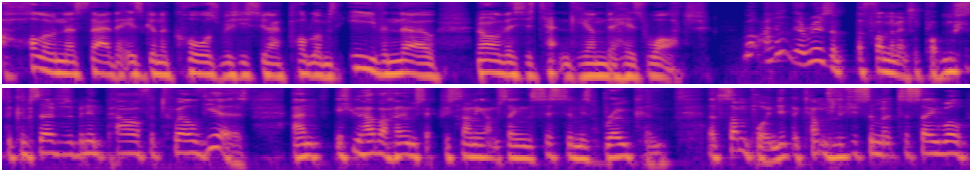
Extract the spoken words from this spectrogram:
a hollowness there? There that is going to cause Rishi Sunak problems, even though none of this is technically under his watch? Well, I think there is a, a, fundamental problem, which is the Conservatives have been in power for 12 years. And if you have a Home Secretary standing up and saying the system is broken, at some point it becomes legitimate to say, well,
